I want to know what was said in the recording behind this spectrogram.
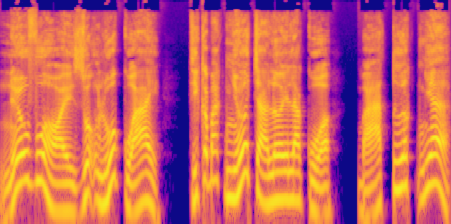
Nếu vua hỏi ruộng lúa của ai, thì các bác nhớ trả lời là của bá tước nha.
